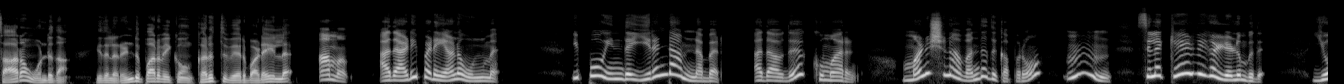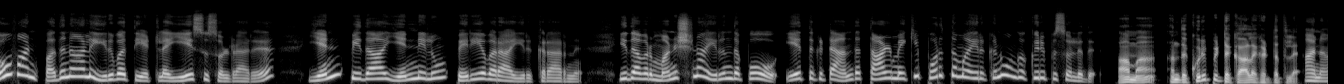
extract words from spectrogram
சாரம் ஒன்றுதான் இதுல ரெண்டு பார்வைக்கும் கருத்து வேறுபாடே இல்ல. ஆமாம். அது அடிப்படையான உண்மை. இப்போ இந்த இரண்டாம் நபர் அதாவது குமாரன் மனுஷனா வந்ததுக்கு அப்புறம் ம் சில கேள்விகள் எழும்புது. யோவான் பதினாலு இருபத்தி எட்டுல இயேசு சொல்றாரு என் பிதா என்னிலும் பெரியவராயிருக்கிறார்னு. இது அவர் மனுஷனா இருந்தப்போ ஏத்துக்கிட்ட அந்த தாழ்மைக்கு பொருத்தமா இருக்குன்னு உங்க குறிப்பு சொல்லுது. ஆமா அந்த குறிப்பிட்ட காலகட்டத்துல. ஆனா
